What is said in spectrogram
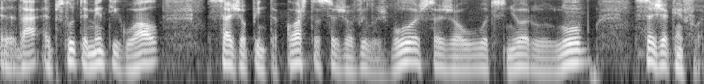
uh, dá absolutamente igual, seja o Pinta Costa, seja o Vilas Boas, seja o outro senhor, o Lobo, seja quem for.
